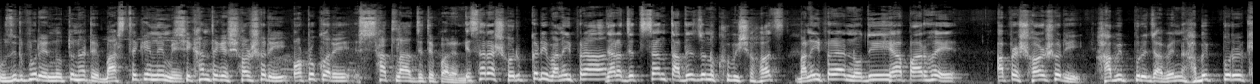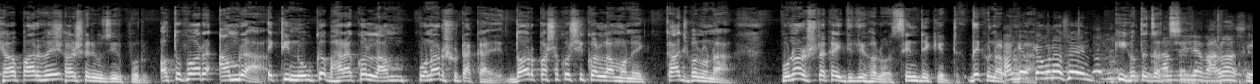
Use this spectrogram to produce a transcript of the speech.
উজিরপুরে নতুনহাটে বাস থেকে নেমে সেখান থেকে সরাসরি অটো করে সাতলা যেতে পারেন। এছাড়া স্বরূপকারী বাণীপাড়া যারা যেতে চান, তাদের জন্য খুবই সহজ। বাণীপাড়া নদী পার হয়ে আপনার সরাসরি হাবিবপুরে যাবেন। হাবিবপুরের খেয়া পার হয়ে সরাসরি উজিরপুর। অতপর আমরা একটি নৌকা ভাড়া করলাম পনেরোশো টাকায়। দর কষাকষি করলাম অনেক। কাজ হলো না। পনেরোশো টাকাই দিতে হলো সিন্ডিকেট দেখুন আপনারা। কেমন আছেন? কি হতে যাচ্ছে? ভালো আছি।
